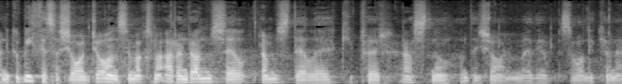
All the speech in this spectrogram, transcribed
O'n i gobeithio sa Sean Jones yn max mae Aaron Ramsdale, Ramsdale y keeper Arsenal, ond yn Sean yn meddwl, sa fo'n licio hwnna.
